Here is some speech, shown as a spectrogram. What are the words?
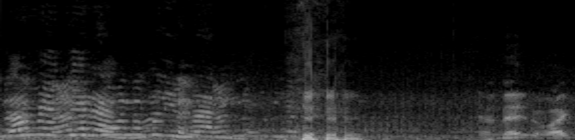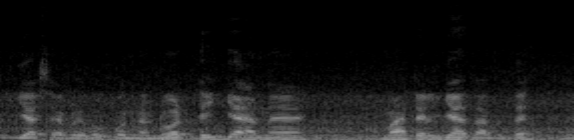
ડાયરો વાગી ગયા છે આપણે બપોરના દોઢ થઈ ગયા અને માટેલ ગયા હતા બધા. એ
